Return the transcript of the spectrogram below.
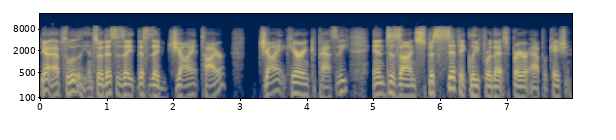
Yeah, absolutely. And so this is a this is a giant tire, giant carrying capacity and designed specifically for that sprayer application.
